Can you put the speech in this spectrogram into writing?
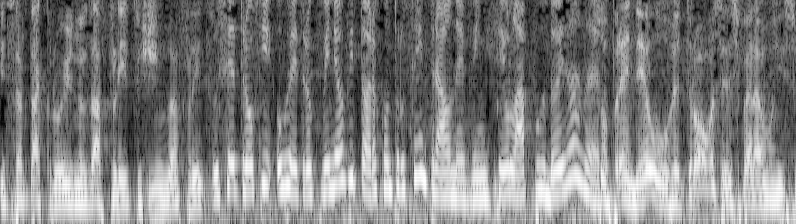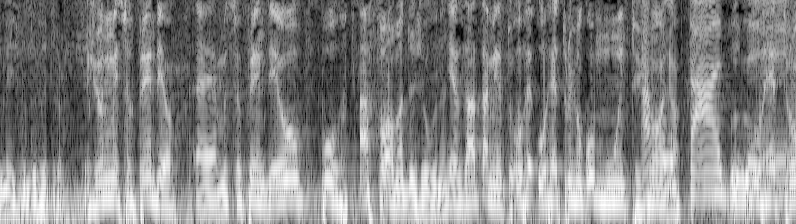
e Santa Cruz nos aflitos. Nos aflitos. O Retrô que, o Retrô que vendeu vitória contra o Central, né? Venceu lá por 2 a 0 Surpreendeu o Retrô ou vocês esperavam isso mesmo do Retrô? Júnior me surpreendeu. É, me surpreendeu por... A forma do jogo, né? Exatamente. O, o Retrô jogou muito, A Júnior. vontade, o, né? O Retrô...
